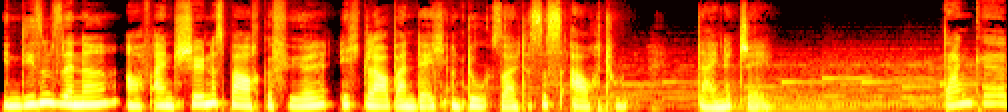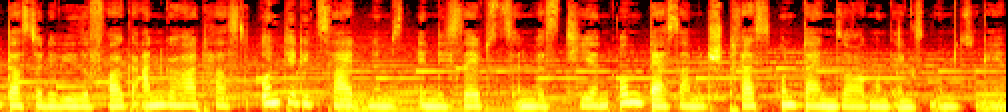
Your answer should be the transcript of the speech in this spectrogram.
In diesem Sinne auf ein schönes Bauchgefühl. Ich glaube an dich und du solltest es auch tun. Deine Jill. Danke, dass du dir diese Folge angehört hast und dir die Zeit nimmst, in dich selbst zu investieren, um besser mit Stress und deinen Sorgen und Ängsten umzugehen.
